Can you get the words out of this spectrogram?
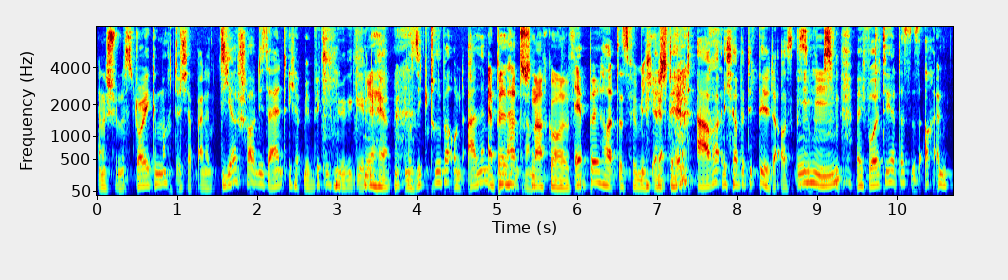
eine schöne Story gemacht. Ich habe eine Diashow designt. Ich habe mir wirklich Mühe gegeben. Ja, ja. Mit Musik drüber und allem. Apple hat dran. nachgeholfen. Apple hat es für mich erstellt, aber ich habe die Bilder ausgesucht. Mhm. Weil ich wollte ja, dass es auch ein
